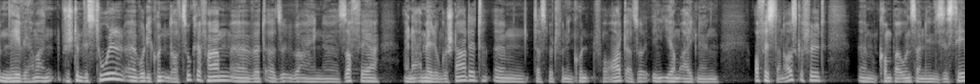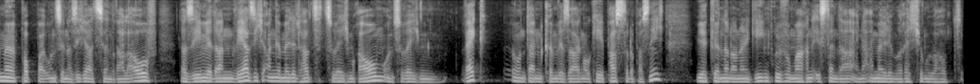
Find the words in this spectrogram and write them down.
Nee, wir haben ein bestimmtes Tool, äh, wo die Kunden darauf Zugriff haben, äh, wird also über eine Software eine Anmeldung gestartet. Ähm, das wird von den Kunden vor Ort, also in ihrem eigenen Office dann ausgefüllt, ähm, kommt bei uns dann in die Systeme, poppt bei uns in der Sicherheitszentrale auf. Da sehen wir dann, wer sich angemeldet hat, zu welchem Raum und zu welchem Rack. Und dann können wir sagen, okay, passt oder passt nicht. Wir können dann auch eine Gegenprüfung machen, ist denn da eine Anmeldeberechtigung überhaupt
